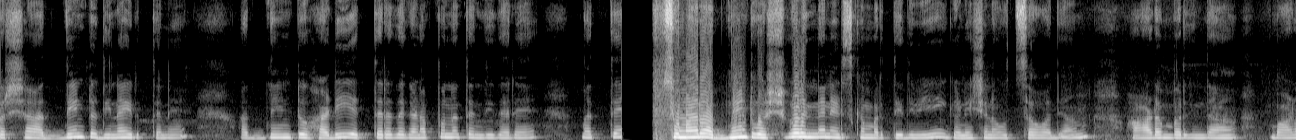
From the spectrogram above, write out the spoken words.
ವರ್ಷ ಹದಿನೆಂಟು ದಿನ ಇರ್ತಾನೆ ಹದಿನೆಂಟು ಅಡಿ ಎತ್ತರದ ಗಣಪನ ತಂದಿದ್ದಾರೆ. ಮತ್ತು ಸುಮಾರು ಹದಿನೆಂಟು ವರ್ಷಗಳಿಂದ ನಡೆಸ್ಕೊಂಬರ್ತಿದ್ವಿ ಗಣೇಶನ ಉತ್ಸವದ. ಆಡಂಬರದಿಂದ, ಭಾಳ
